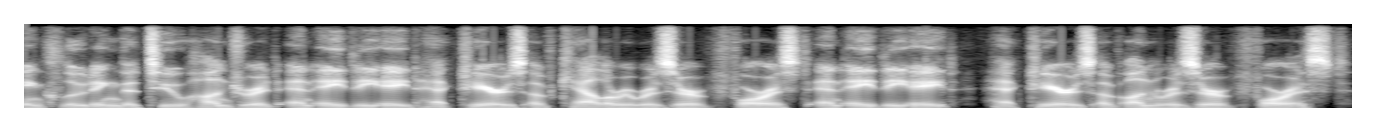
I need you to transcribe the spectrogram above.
including the 288 hectares of Kalari reserved forest and 88 hectares of unreserved forest.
